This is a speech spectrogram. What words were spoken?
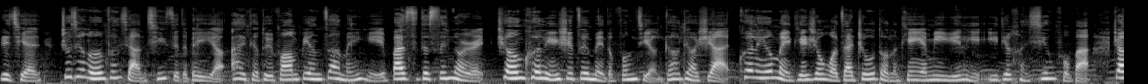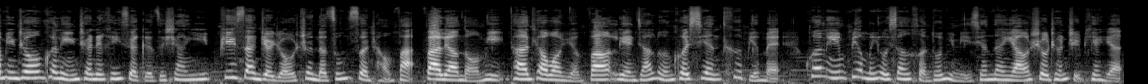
日前，周杰伦分享妻子的背影，艾特对方并赞美以 best scenery，称昆凌是最美的风景，高调示爱。昆凌每天生活在周董的甜言蜜语里，一定很幸福吧？照片中，昆凌穿着黑色格子上衣，披散着柔顺的棕色长发，发量浓密。她眺望远方，脸颊轮廓线特别美。昆凌并没有像很多女明星那样瘦成纸片人，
